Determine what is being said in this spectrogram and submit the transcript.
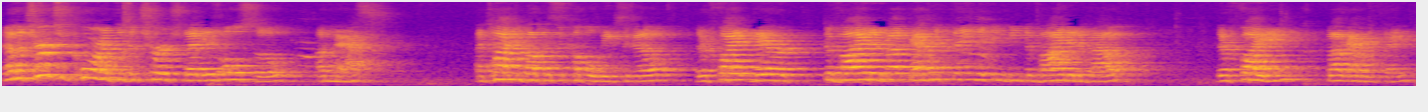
Now, the church of Corinth is a church that is also a mess. I talked about this a couple weeks ago. They're fight, they're divided about everything they can be divided about. They're fighting about everything.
